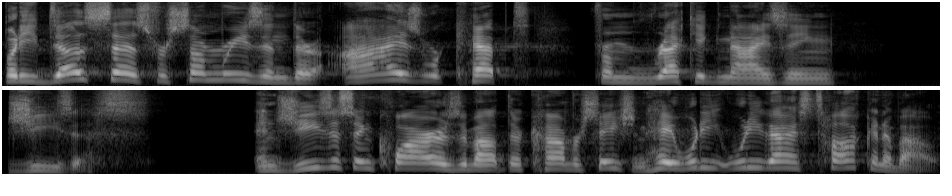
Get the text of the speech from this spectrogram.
but he does says for some reason their eyes were kept from recognizing Jesus. And Jesus inquires about their conversation. Hey, what are you, what are you guys talking about?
